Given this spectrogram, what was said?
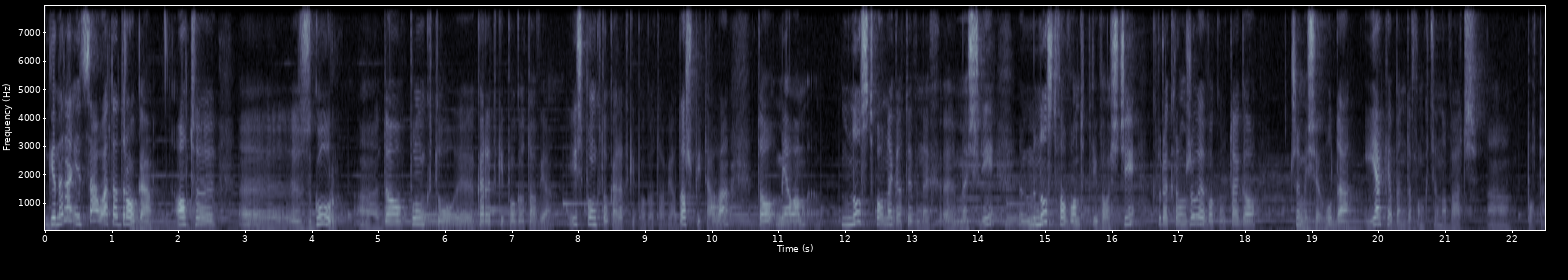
Generalnie cała ta droga od e, z gór e, do punktu e, karetki pogotowia i z punktu karetki pogotowia do szpitala, to miałam mnóstwo negatywnych e, myśli, mnóstwo wątpliwości, które krążyły wokół tego, czy mi się uda jak ja będę funkcjonować potem.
